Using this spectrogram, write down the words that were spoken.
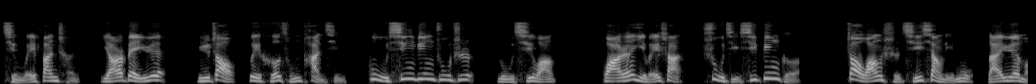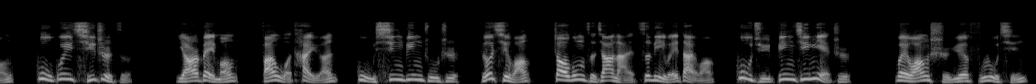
请为藩臣。以而备曰：‘与赵为何从叛秦？故兴兵诛之，虏齐王。寡人以为善，数己息兵革。’赵王使其相李牧来曰：‘盟，故归其质子。’以而备蒙，反我太原，故兴兵诛之，得其王。赵公子家乃自立为代王，故举兵击灭之。魏王使曰：‘弗入秦。’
